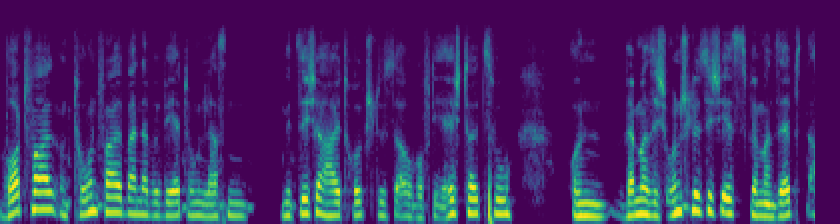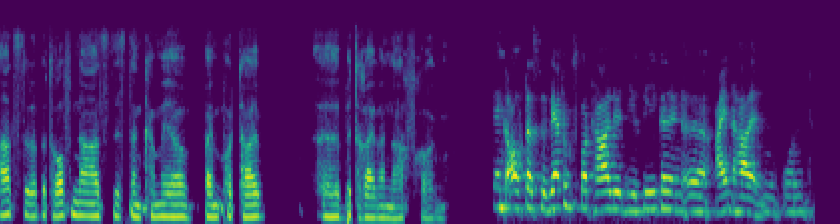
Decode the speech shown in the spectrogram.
Wortwahl und Tonfall bei einer Bewertung lassen mit Sicherheit Rückschlüsse auch auf die Echtheit zu. Und wenn man sich unschlüssig ist, wenn man selbst Arzt oder betroffener Arzt ist, dann kann man ja beim Portalbetreiber äh, nachfragen. Ich denke auch, dass Bewertungsportale die Regeln äh, einhalten und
